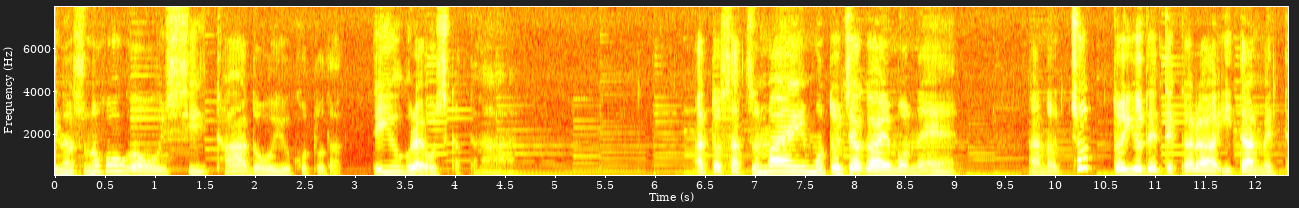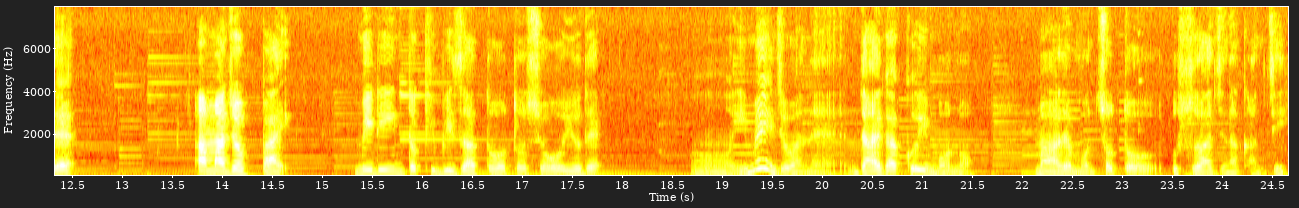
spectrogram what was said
きなすの方が美味しい。たどういうことだっていうぐらい美味しかったな。あとさつまいもとじゃがいもねあのちょっと茹でてから炒めて甘じょっぱいみりんときび砂糖と醤油で。うんイメージはね大学芋のまあでもちょっと薄味な感じ。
